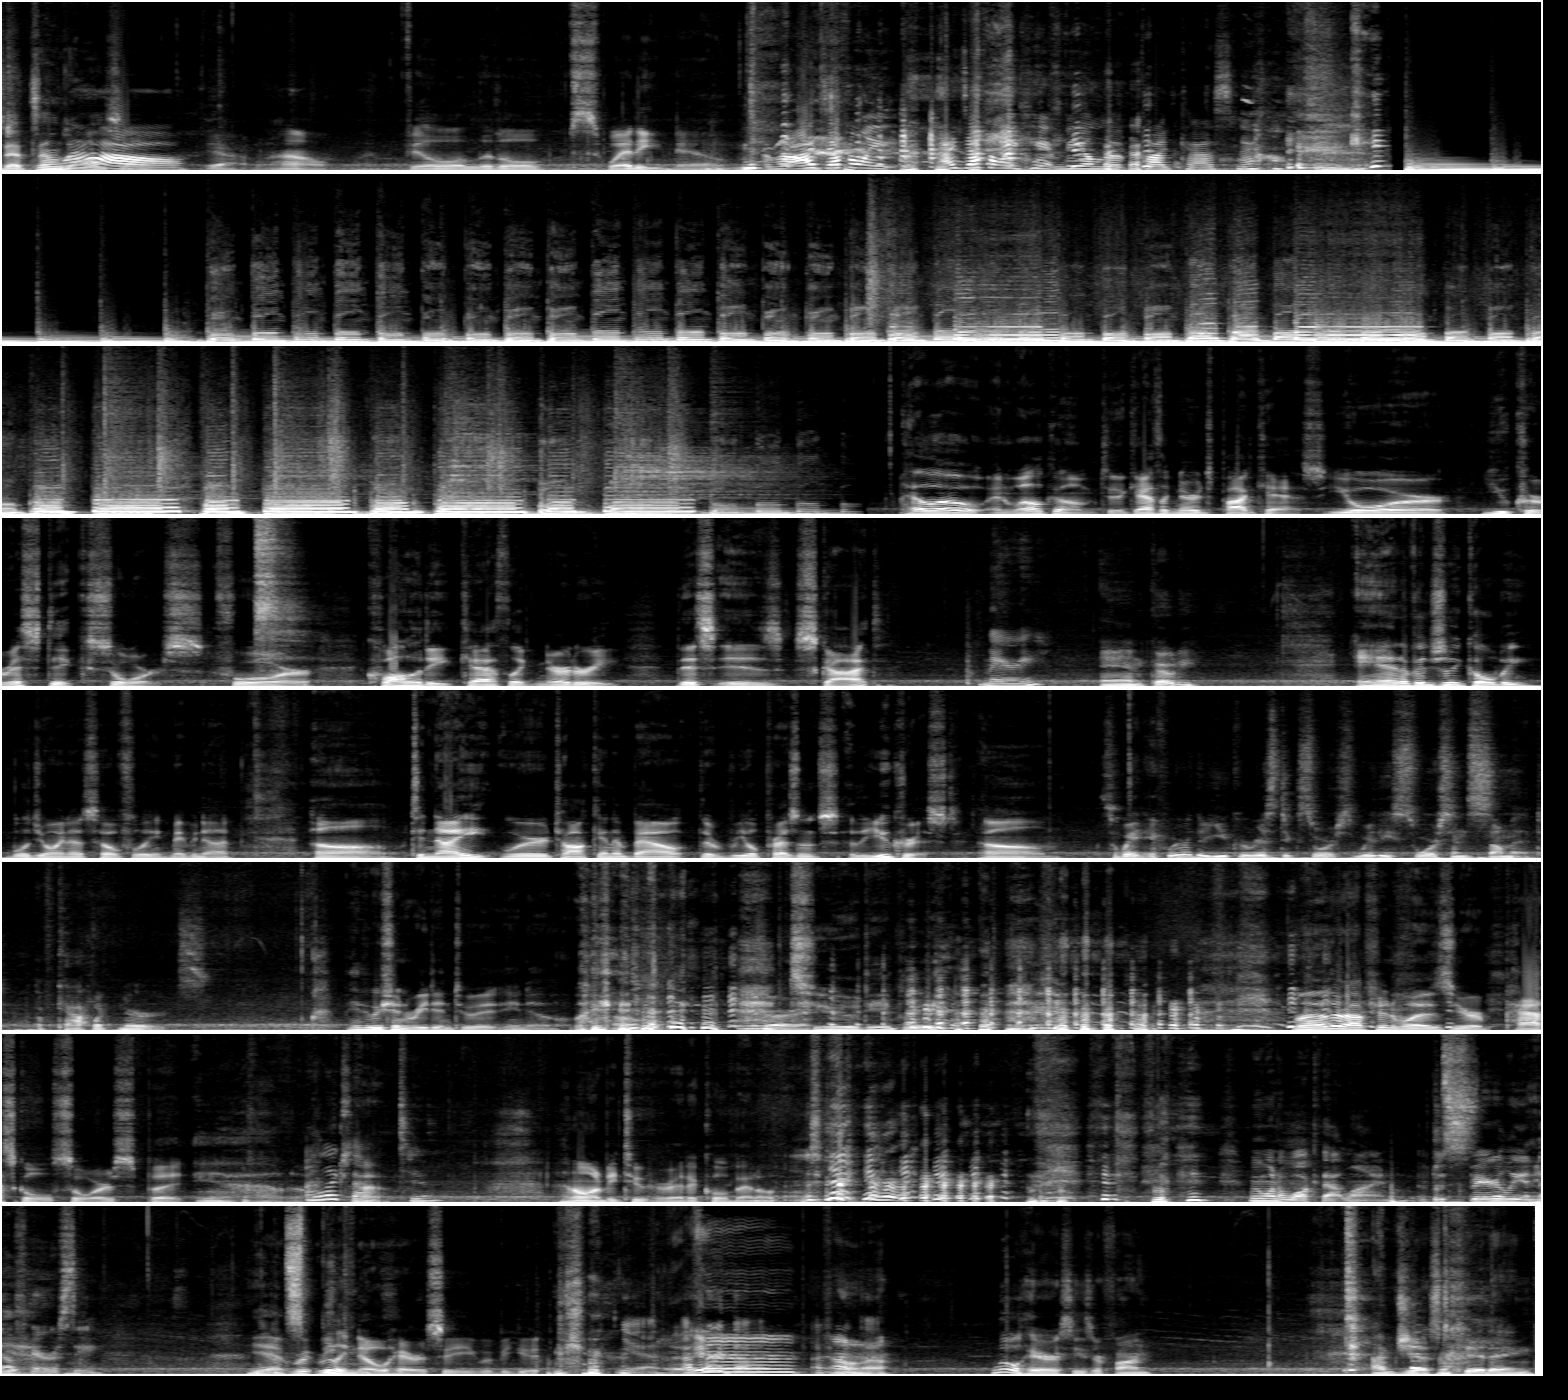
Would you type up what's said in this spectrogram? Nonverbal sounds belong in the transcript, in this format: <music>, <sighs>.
that sounds awesome. Yeah. Wow. I feel a little sweaty now. Well, I definitely, I definitely can't be on the podcast now. <laughs> Catholic Nerds Podcast, your Eucharistic source for quality Catholic nerdery. This is Scott, Mary. And Cody. and eventually Colby will join us, hopefully, maybe not. Uh, tonight we're talking about the real presence of the Eucharist. Um, So wait, if we're the Eucharistic source, we're the source and summit of Catholic nerds. Maybe we shouldn't read into it, you know, <laughs> oh, Sorry. too deeply. My other option was your Pascal source, but yeah, I don't know. I like that too. I don't want to be too heretical about all. <laughs> <laughs> We want to walk that line of just barely enough yeah. heresy. Yeah, And re- really no heresy would be good. Yeah, I've heard that. Eh, I've heard I don't know. Little heresies are fun. I'm just <laughs> kidding.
